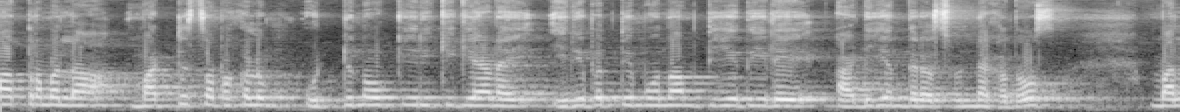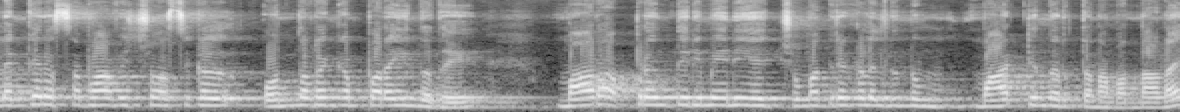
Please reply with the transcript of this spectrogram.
മാത്രമല്ല മറ്റ് സഭകളും ഉറ്റുനോക്കിയിരിക്കുകയാണ് ഇരുപത്തിമൂന്നാം തീയതിയിലെ അടിയന്തര സുന്നഹദോസ് മലങ്കര സഭാ വിശ്വാസികൾ ഒന്നടങ്കം പറയുന്നത് മാർ അപ്രം തിരുമേനിയെ ചുമതലകളിൽ നിന്നും മാറ്റി നിർത്തണമെന്നാണ്.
